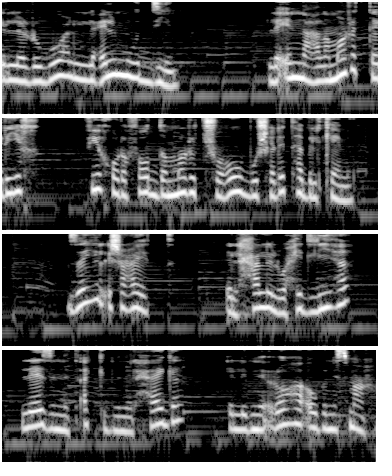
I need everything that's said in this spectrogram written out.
إلا الرجوع للعلم والدين لأن على مر التاريخ في خرافات دمرت شعوب وشالتها بالكامل زي الإشاعات الحل الوحيد ليها لازم نتأكد من الحاجة اللي بنقراها أو بنسمعها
